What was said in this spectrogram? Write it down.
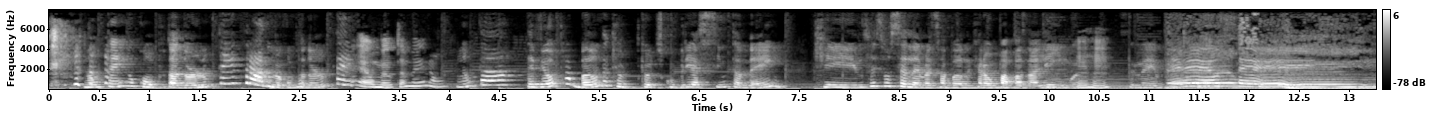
Não tem o computador, não tem entrada, meu computador não tem. É, o meu também não. Teve outra banda que eu, que eu descobri assim também, que não sei se você lembra dessa banda, que era o Papas na Língua. Uhum. Você lembra? Eu sei.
